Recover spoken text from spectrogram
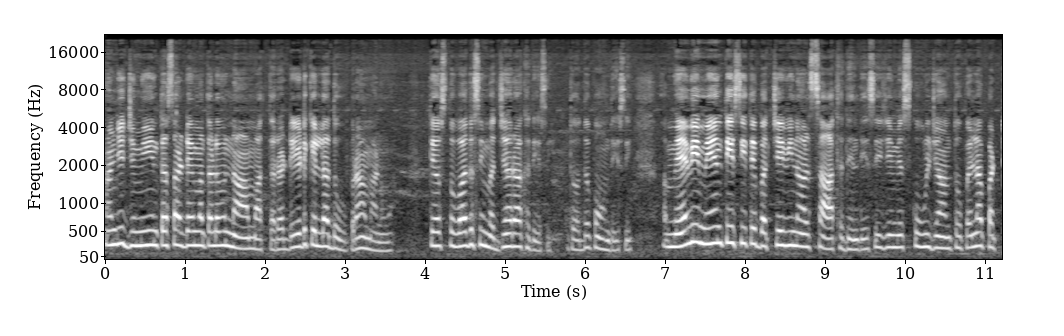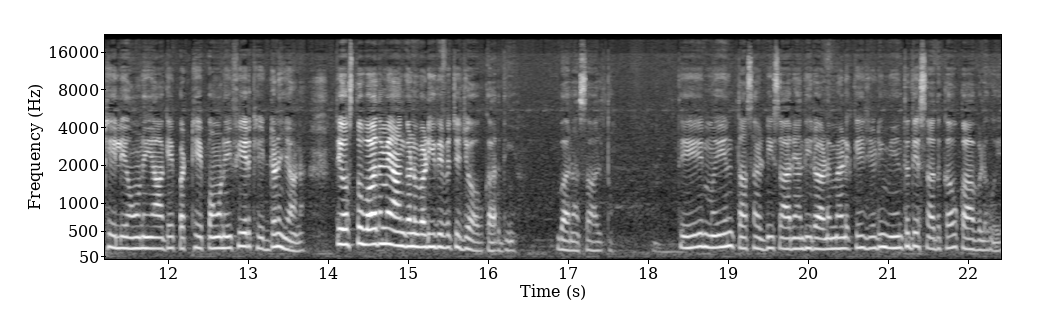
ਹਾਂਜੀ, ਜ਼ਮੀਨ ਤਾਂ ਸਾਡੇ ਮਤਲਬ ਨਾ ਮਾਤਰ ਆ, ਡੇਢ ਕਿੱਲਾ ਦੋ ਭਰਾਵਾਂ ਨੂੰ ਆ। ਤੇ ਉਸ ਤੋਂ ਬਾਅਦ ਅਸੀਂ ਮੱਝਾਂ ਰੱਖਦੇ ਸੀ, ਦੁੱਧ ਪਾਉਂਦੇ ਸੀ। ਮੈਂ ਵੀ ਮਿਹਨਤੀ ਸੀ ਤੇ ਬੱਚੇ ਵੀ ਨਾਲ ਸਾਥ ਦਿੰਦੇ ਸੀ, ਜਿਵੇਂ ਸਕੂਲ ਜਾਣ ਤੋਂ ਪਹਿਲਾਂ ਪੱਠੇ ਲਿਆਉਣੇ, ਆ ਕੇ ਪੱਠੇ ਪਾਉਣੇ, ਫਿਰ ਖੇਡਣ ਜਾਣਾ। ਤੇ ਉਸ ਤੋਂ ਬਾਅਦ ਮੈਂ ਆਂਗਣਵਾੜੀ ਦੇ ਵਿੱਚ ਜੌਬ ਕਰਦੀ ਆ 12 ਸਾਲ ਤੋਂ। ਤੇ ਮਿਹਨਤ ਆ ਸਾਡੀ ਸਾਰਿਆਂ ਦੀ ਰਲ ਮਿਲ ਕੇ ਜਿਹੜੀ ਮਿਹਨਤ ਦੇ ਸਦਕਾ ਉਹ ਕਾਬਲ ਹੋਇਆ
